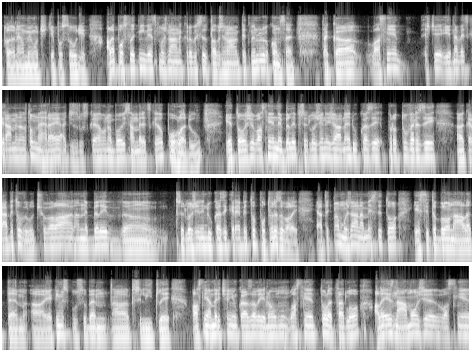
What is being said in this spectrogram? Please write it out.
to neumím určitě posoudit. Ale poslední věc možná, na kterou bych se dotal, že máme pět minut do konce, tak uh, vlastně ještě jedna věc, která mi na tom nehraje, ať z ruského nebo i z amerického pohledu, je to, že vlastně nebyly předloženy žádné důkazy pro tu verzi, eh, která by to vylučovala a nebyly uh, předloženy důkazy, které by to potvrzovaly. Já teď mám možná na mysli to, jestli to bylo náletem, a jakým způsobem uh, přilítli. Vlastně američani ukázali jenom vlastně to letadlo, ale je známo, že vlastně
